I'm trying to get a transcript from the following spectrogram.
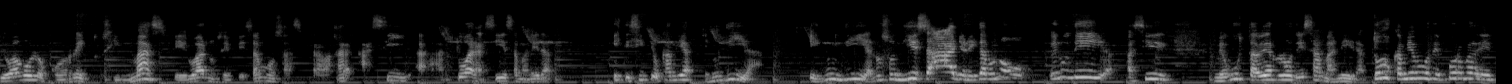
yo hago lo correcto. Si más peruanos empezamos a trabajar así, a actuar así de esa manera, este sitio cambia en un día, en un día, no son 10 años, necesitamos, no, en un día. Así me gusta verlo de esa manera. Todos cambiamos de forma de,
